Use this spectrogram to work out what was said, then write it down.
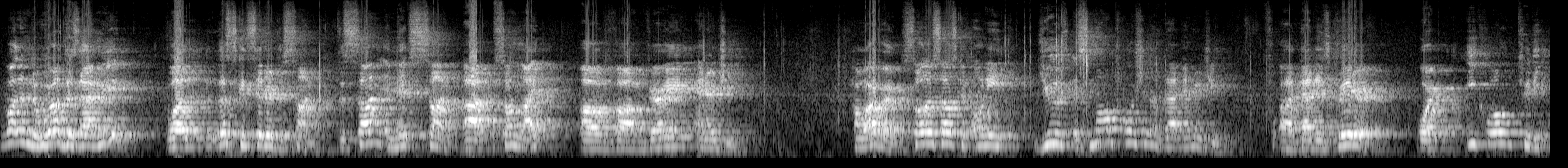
What in the world does that mean? Well, let's consider the sun. The sun emits sun, uh, sunlight of um, varying energy. However, solar cells can only use a small portion of that energy uh, that is greater or equal to the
